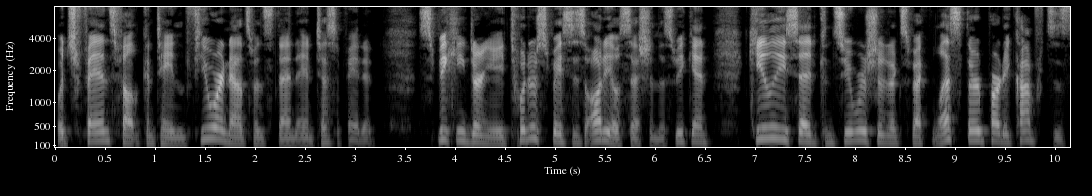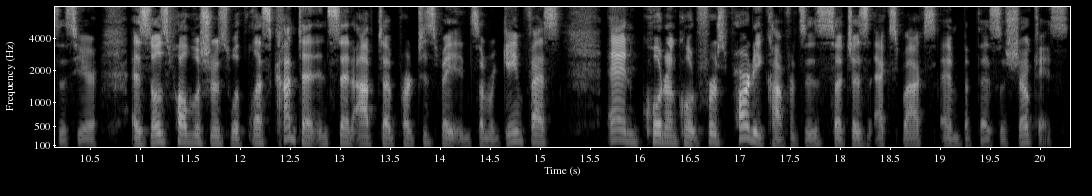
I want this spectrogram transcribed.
which fans felt contained fewer announcements than anticipated. Speaking during a Twitter Spaces audio session this weekend, Keighley said consumers should expect less third party conferences this year, as those publishers with less content instead opt to participate in Summer Game Fest and quote unquote first party conferences such as Xbox and Bethesda Showcase.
